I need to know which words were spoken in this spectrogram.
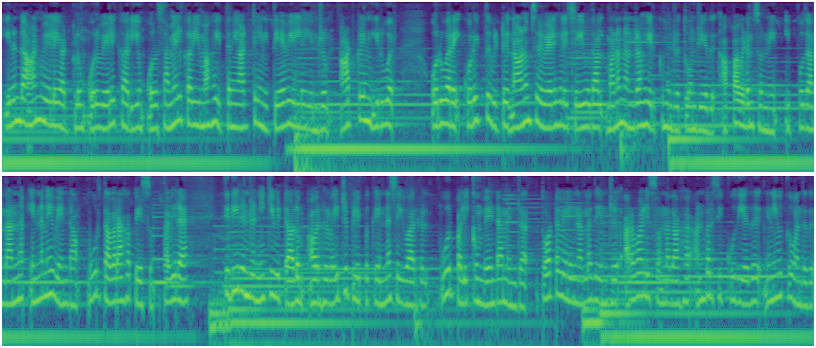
இரண்டு ஆண் வேலையாட்களும் ஒரு வேலைக்காரியும் ஒரு சமையல்காரியுமாக இத்தனை ஆட்கள் இனி தேவையில்லை என்றும் ஆட்களின் இருவர் ஒருவரை குறைத்து விட்டு நானும் சில வேலைகளை செய்வதால் மனம் நன்றாக இருக்கும் என்று தோன்றியது. அப்பாவிடம் சொன்னேன் இப்போது அந்த அண்ணன் எண்ணமே வேண்டாம். ஊர் தவறாக பேசும். தவிர திடீரென்று நீக்கிவிட்டாலும் அவர்கள் வயிற்று பிழைப்புக்கு என்ன செய்வார்கள்? ஊர் பழிக்கும் வேண்டாம் என்றார். தோட்ட வேலை நல்லது என்று அறவாளி சொன்னதாக அன்பரசி கூதியது நினைவுக்கு வந்தது.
